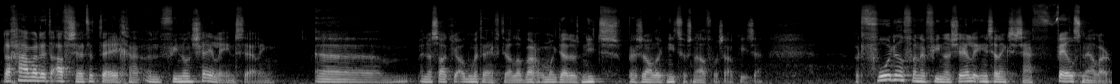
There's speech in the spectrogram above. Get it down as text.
Dan gaan we dit afzetten tegen een financiële instelling. Ehm, en dan zal ik je ook meteen vertellen waarom ik daar dus persoonlijk niet zo snel voor zou kiezen. Het voordeel van een financiële instelling, ze zijn veel sneller.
